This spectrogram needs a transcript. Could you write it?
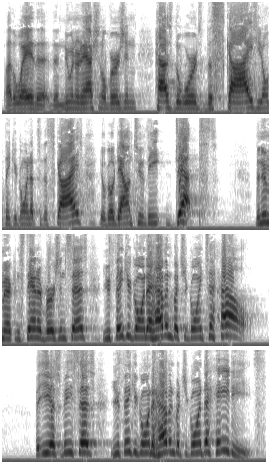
By the way, the, the New International Version has the words the skies. You don't think you're going up to the skies, you'll go down to the depths. The New American Standard Version says you think you're going to heaven, but you're going to hell. The ESV says you think you're going to heaven, but you're going to Hades.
